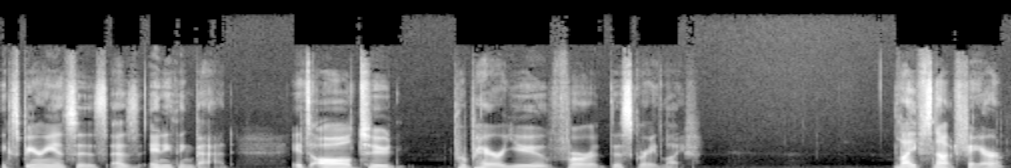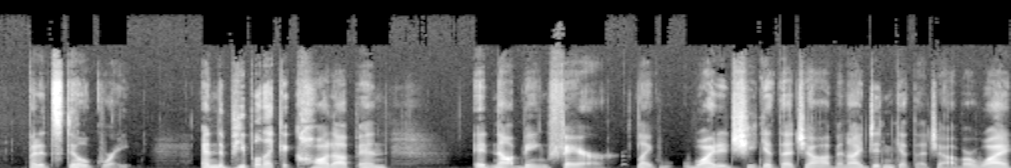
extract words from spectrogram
experiences as anything bad. It's all to prepare you for this great life. Life's not fair, but it's still great. And the people that get caught up in it not being fair, like why did she get that job and I didn't get that job? Or why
